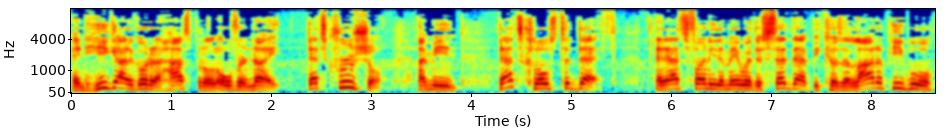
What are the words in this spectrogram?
and he got to go to the hospital overnight, that's crucial. I mean, that's close to death. And that's funny that Mayweather said that because a lot of people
